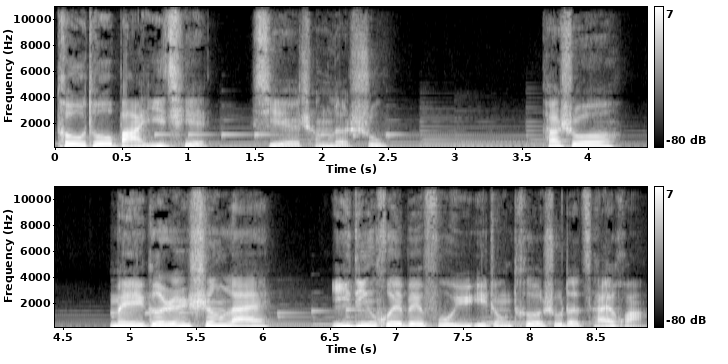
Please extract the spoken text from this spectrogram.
偷偷把一切写成了书。他说：“每个人生来一定会被赋予一种特殊的才华，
